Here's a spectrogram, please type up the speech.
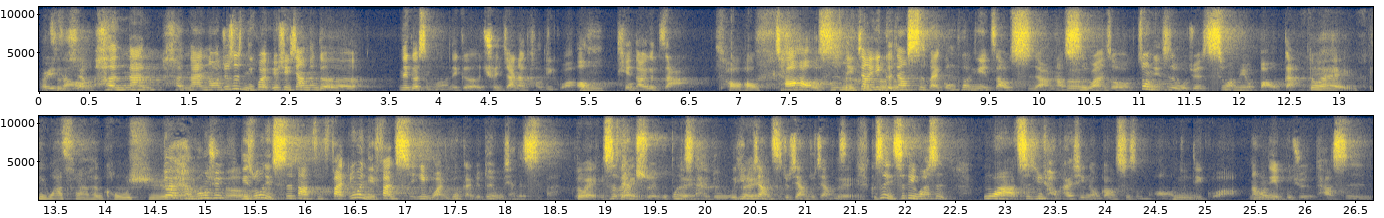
我一直想很难很难哦，就是你会，尤其像那个那个什么那个全家那烤地瓜，哦，甜到一个炸。超好吃，超好吃！你这样一个这样四百公克，你也照吃啊。然后吃完之后，重点是我觉得吃完没有饱感。对，地瓜吃完很空虚。对，很空虚。你说你吃饭吃饭，因为你饭吃一碗，你会感觉对我现在在吃饭。对，吃碳水，我不能吃太多，我一天就这样子，就这样就这样子。可是你吃地瓜是哇，吃进去好开心哦！我刚刚吃什么哦，地瓜。然后你也不觉得它是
